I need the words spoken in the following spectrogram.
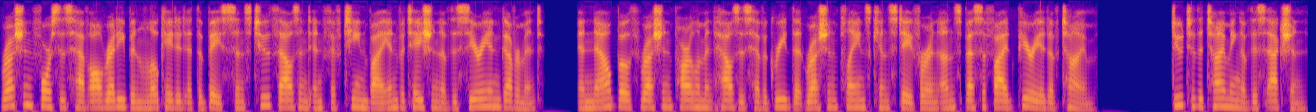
Russian forces have already been located at the base since 2015 by invitation of the Syrian government, and now both Russian parliament houses have agreed that Russian planes can stay for an unspecified period of time. Due to the timing of this action,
